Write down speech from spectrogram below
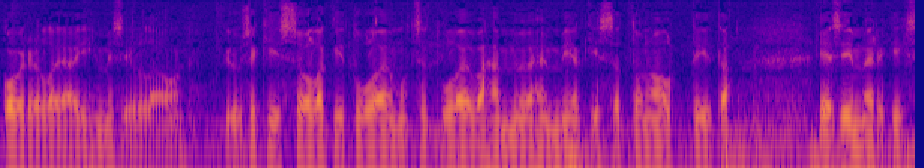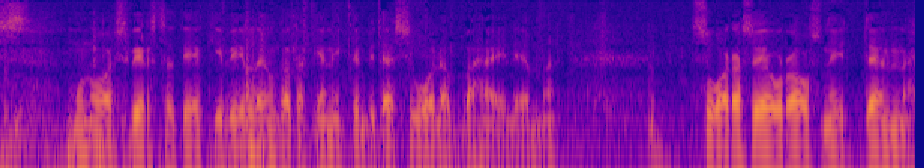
koirilla ja ihmisillä on. Kyllä se kissoillakin tulee, mutta se tulee vähän myöhemmin ja kissat on alttiita esimerkiksi munuaisvirtsatiekiville, jonka takia niiden pitäisi juoda vähän enemmän. Suora seuraus niiden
